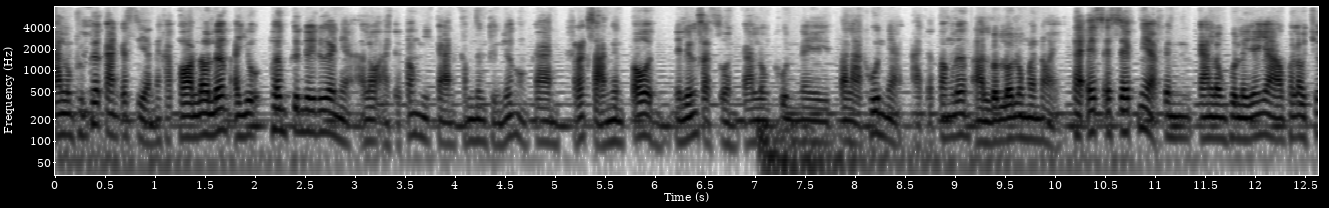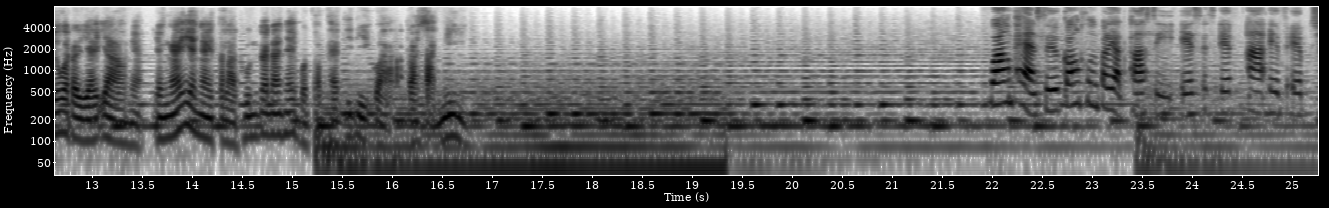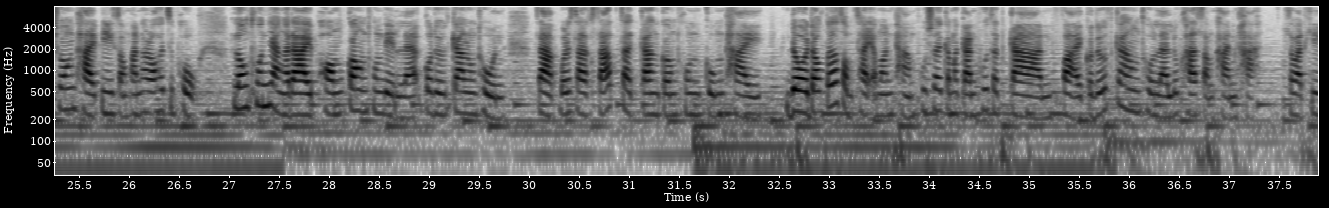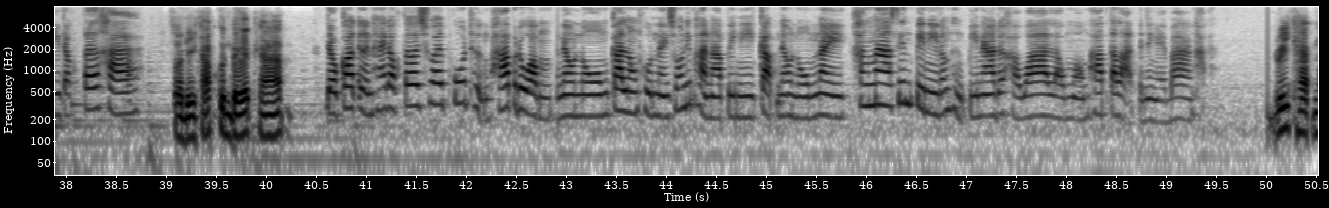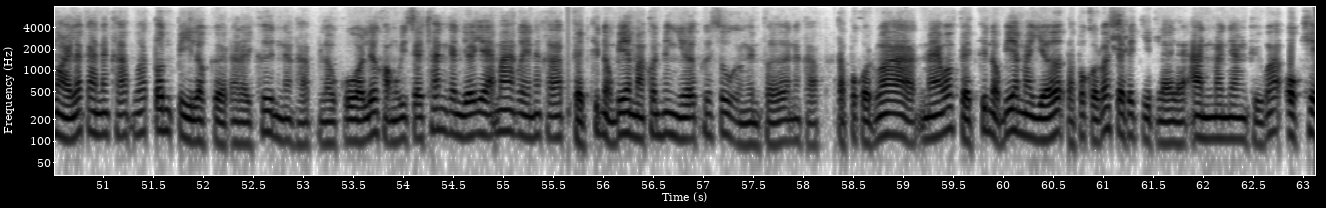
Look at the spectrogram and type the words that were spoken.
การลงทุนเพื่อการเกษียณนะครับพอเราเริ่มอายุเพิ่มขึ้นเรื่อยๆเนี่ยเราอาจจะต้องมีการคำนึงถึงเรื่องของการรักษาเงินต้น ในเรื่องสัดส่วนการลงทุนในตลาดหุ้นเนี่ยอาจจะต้องเริ่มลดลดลงมาหน่อย แต่ S S F เนี่ยเป็นการลงทุนระยะยาวเพราะเราเชื่อว่าระยะยาวเนี่ยยังไงยังไงตลาดหุ้นก็น่าจะให้ผลตอบแทนที่ดีกว่าตราสารหนี้ วางแผนซื้อกองทุนประหยัดภาษี S S F R F F ช่วงท้ายปี 2566 ลงทุนอย่างไรพร้อมกองทุนเด่นและกลยุทธ์การลงทุน จากบริษัทหลักทรัพย์จัดการกองทุนกรุงไทย โดยดรสมชัยอมรธรรมผู้ช่วยกรรมการผู้จัดการ ฝ่ายกลยุทธ์การลงทุนและลูกค้าสัมพันธ์ค่ะ สวัสดีดรค่ะ สวัสดีครับคุณเบสครับเดี๋ยวก่อนอื่นให้ดรช่วยพูดถึงภาพรวม แนวโน้มการลงทุนในช่วงที่ผ่านมาปีนี้ กับแนวโน้มในข้างหน้าสิ้นปีนี้รวมถึงปีหน้าด้วยค่ะว่าเรามองภาพตลาดเป็นยังไงบ้างค่ะ รีแคปหน่อยแล้วกันนะครับ ว่าต้นปีเราเกิดอะไรขึ้นนะครับ เรากลัวเรื่องของ recession กันเยอะแยะมากเลยนะครับ เฟดขึ้นดอกเบี้ยมาค่อนข้างเยอะเพื่อสู้กับเงินเฟ้อนะครับ แต่ปรากฏว่าแม้ว่าเฟดขึ้นดอกเบี้ยมาเยอะ แต่ปรากฏว่าเศรษฐกิจหลาย ๆ อันมันยังถือว่าโอเค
